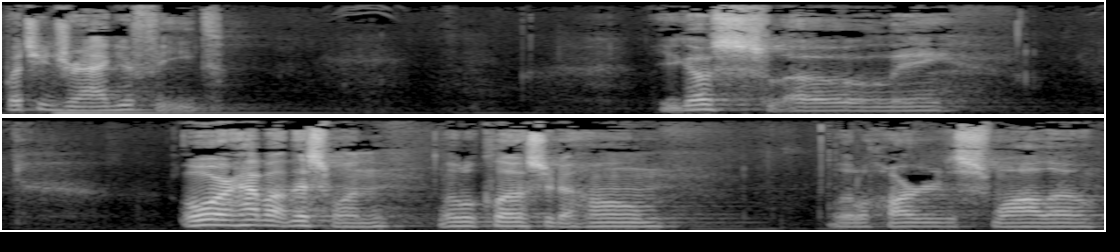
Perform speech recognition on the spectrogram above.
but you drag your feet. You go slowly. Or how about this one? A little closer to home, a little harder to swallow.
